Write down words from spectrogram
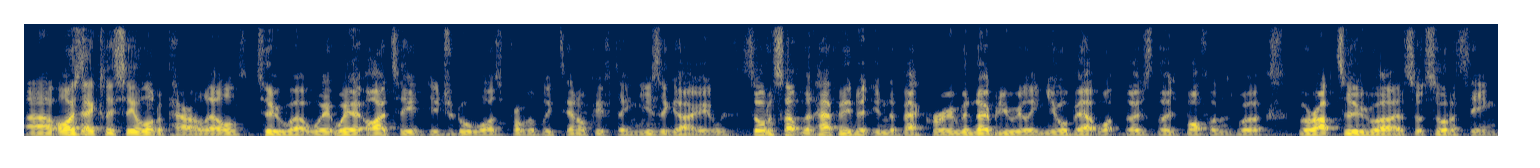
uh, I actually see a lot of parallels to uh, where, where, IT and digital was probably 10 or 15 years ago. It was sort of something that happened in, in the back room, and nobody really knew about what those those boffins were were up to, uh, sort of thing.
